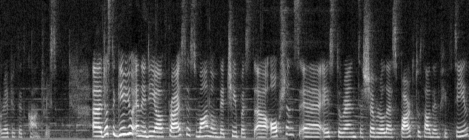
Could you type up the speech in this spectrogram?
reputed countries. Uh, just to give you an idea of prices, one of the cheapest uh, options uh, is to rent a Chevrolet Spark 2015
